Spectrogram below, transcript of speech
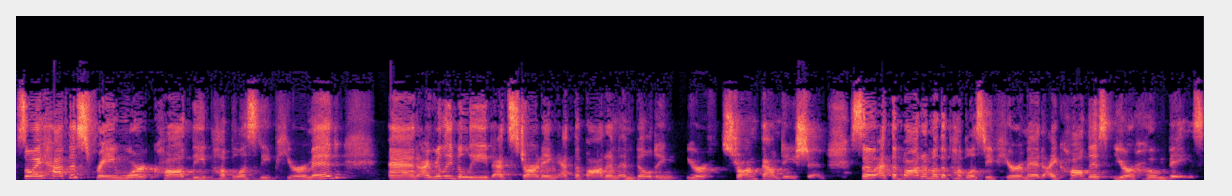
So I have this framework called the publicity pyramid. And I really believe at starting at the bottom and building your strong foundation. So at the bottom of the publicity pyramid, I call this your home base.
